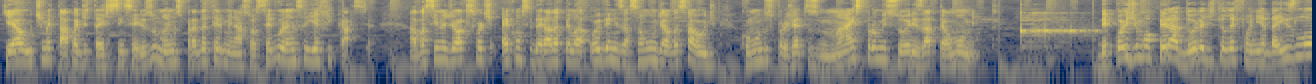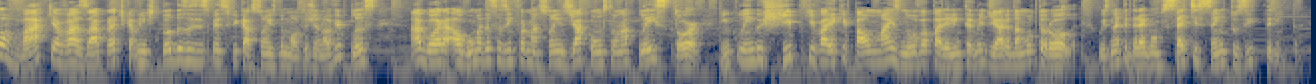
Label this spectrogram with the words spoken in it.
que é a última etapa de testes em seres humanos para determinar sua segurança e eficácia. A vacina de Oxford é considerada pela Organização Mundial da Saúde como um dos projetos mais promissores até o momento. Depois de uma operadora de telefonia da Eslováquia vazar praticamente todas as especificações do Moto G9 Plus, agora algumas dessas informações já constam na Play Store, incluindo o chip que vai equipar o mais novo aparelho intermediário da Motorola, o Snapdragon 730.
